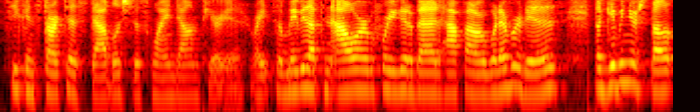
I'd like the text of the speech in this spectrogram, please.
so you can start to establish this wind down period, right? So maybe that's an hour before you go to bed, half hour, whatever it is, but giving your spell,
